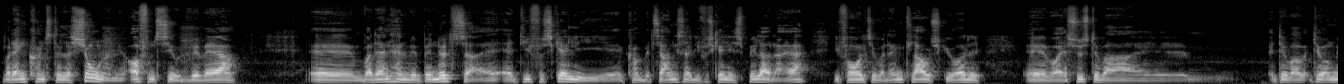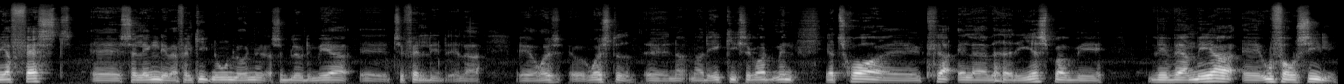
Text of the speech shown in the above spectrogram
hvordan konstellationerne offensivt vil være. Øh, hvordan han vil benytte sig af, af de forskellige øh, kompetencer og de forskellige spillere, der er, i forhold til, hvordan Claus gjorde det, øh, hvor jeg synes, det var, øh, det var, det var mere fast, øh, så længe det i hvert fald gik nogenlunde, og så blev det mere øh, tilfældigt, eller øh, rystet, øh, når, når det ikke gik så godt. Men jeg tror, øh, klar, eller hvad hedder det, Jesper vil, vil være mere øh, uforudsigelig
